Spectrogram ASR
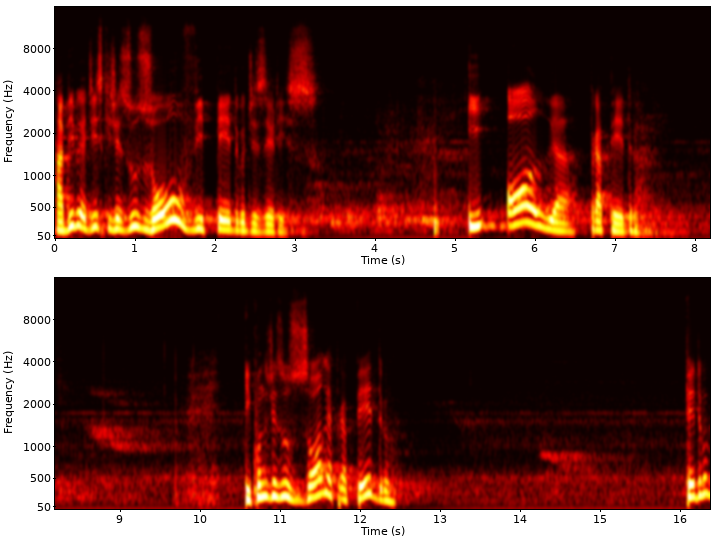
A Bíblia diz que Jesus ouve Pedro dizer isso. E olha para Pedro. E quando Jesus olha para Pedro, Pedro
